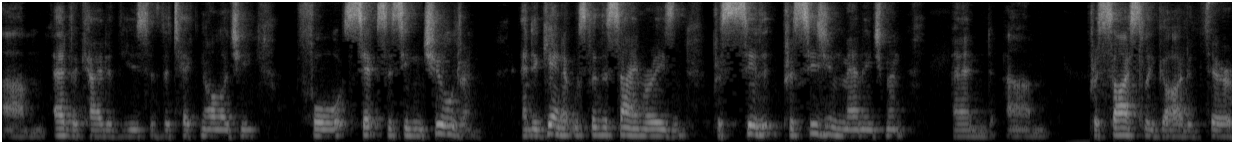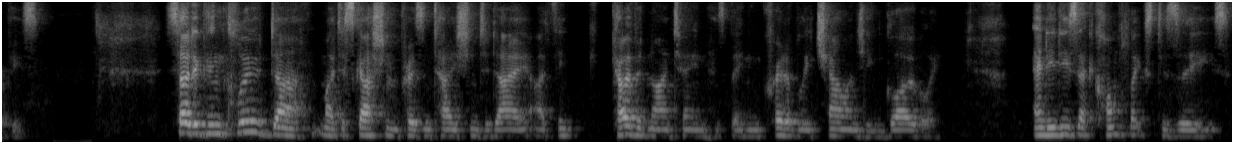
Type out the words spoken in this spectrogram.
um, advocated the use of the technology for sepsis in children. And again, it was for the same reason, precision management and um, precisely guided therapies. So to conclude uh, my discussion presentation today, I think COVID-19 has been incredibly challenging globally and it is a complex disease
